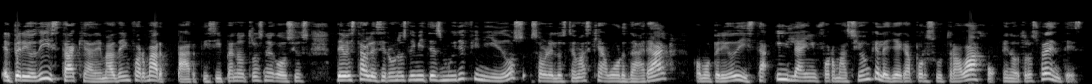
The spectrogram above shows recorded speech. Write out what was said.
El periodista, que además de informar participa en otros negocios, debe establecer unos límites muy definidos sobre los temas que abordará como periodista y la información que le llega por su trabajo en otros frentes.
